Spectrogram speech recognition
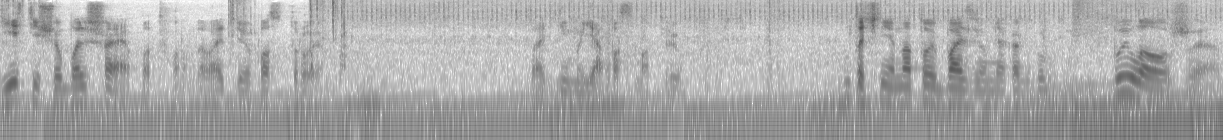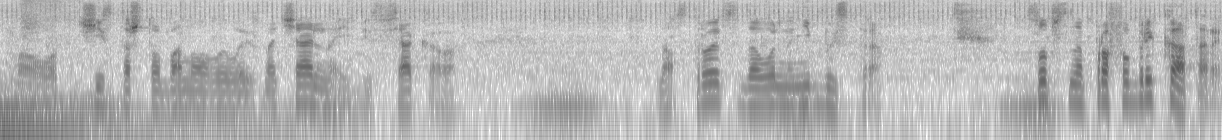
Есть еще большая платформа. Давайте ее построим. Одним и я посмотрю. Ну, точнее, на той базе у меня как бы было уже, но вот чисто, чтобы оно было изначально и без всякого. Да, строится довольно не быстро. Собственно, про фабрикаторы.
